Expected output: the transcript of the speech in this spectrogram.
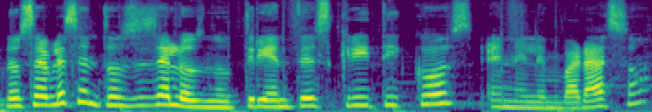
¿Nos hables entonces de los nutrientes críticos en el embarazo?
